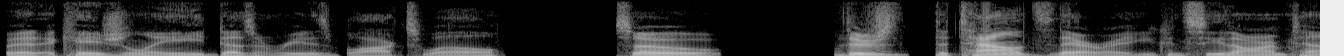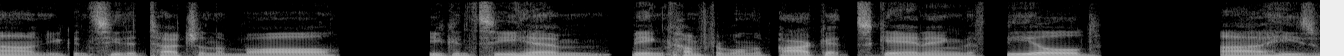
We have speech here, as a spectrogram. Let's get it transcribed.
but occasionally he doesn't read his blocks well. So there's the talent's there, right? You can see the arm talent, you can see the touch on the ball, You can see him being comfortable in the pocket, scanning the field. Uh, he's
